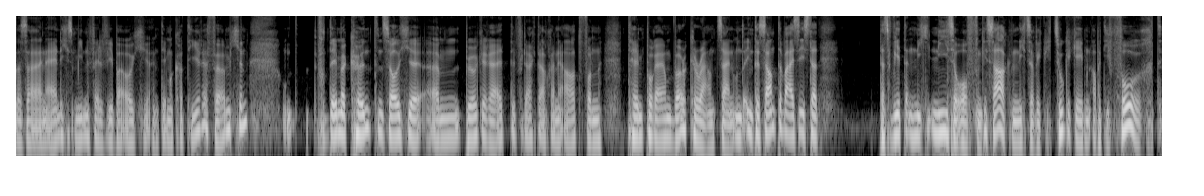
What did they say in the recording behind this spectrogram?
Das ist ein ähnliches Minenfeld wie bei euch ein Demokratiereförmchen. Und von dem her könnten solche ähm, Bürgerräte vielleicht auch eine Art von temporärem Workaround sein. Und interessanterweise ist das, das wird nicht, nie so offen gesagt und nicht so wirklich zugegeben, aber die Furcht,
